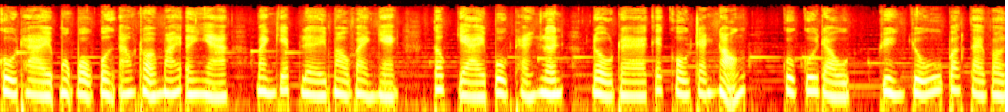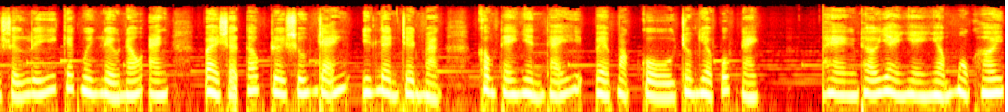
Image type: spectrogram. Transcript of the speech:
Cô thài một bộ quần áo thoải mái ở nhà, mang dép lê màu vàng nhạt, tóc dài buộc thẳng lên, lộ ra cái cổ trắng nõn. Cô cúi đầu, chuyên chú bắt tay vào xử lý các nguyên liệu nấu ăn, vài sợi tóc rơi xuống trán dính lên trên mặt, không thể nhìn thấy vẻ mặt cụ trong giờ phút này. Hàng thở dài nhẹ nhõm một hơi,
